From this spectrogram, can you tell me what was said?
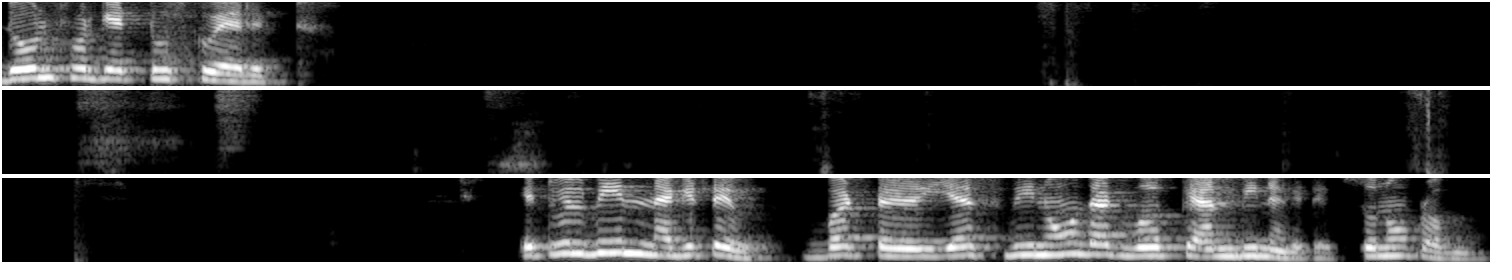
Don't forget to square it. It will be negative, but uh, yes, we know that work can be negative. So no problem.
